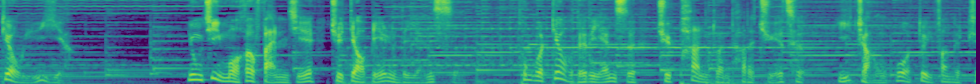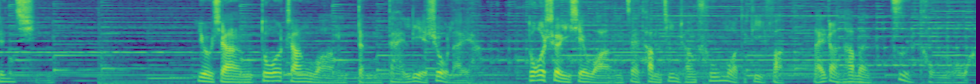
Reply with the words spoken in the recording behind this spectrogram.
钓鱼一样，用静默和反诘去钓别人的言辞，通过钓得的言辞去判断他的决策，以掌握对方的真情。又像多张网等待猎兽来呀，多设一些网在他们经常出没的地方，来让他们自投罗网。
